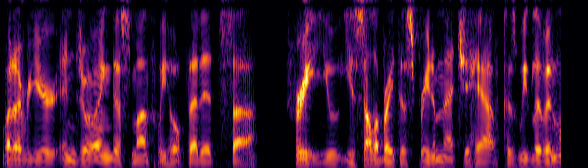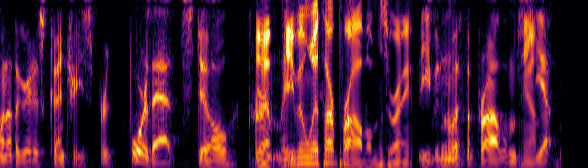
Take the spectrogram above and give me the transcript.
whatever you're enjoying this month, we hope that it's uh, free. You you celebrate this freedom that you have because we live in one of the greatest countries for for that still Yep. currently. Even with our problems, right? even with the problems. Yeah. Yep.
